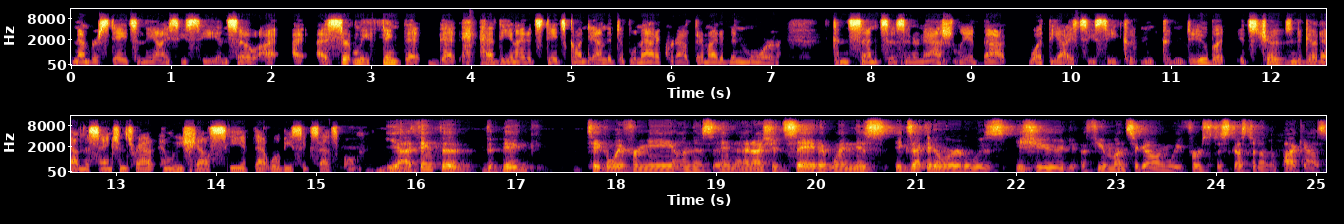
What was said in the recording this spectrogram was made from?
member states in the ICC. And so I, I, I certainly think that that had the United States gone down the diplomatic route, there might have been more consensus internationally about what the ICC couldn't couldn't do, but it's chosen to go down the sanctions route, and we shall see if that will be successful. Yeah, I think the the big takeaway for me on this, and, and I should say that when this executive order was issued a few months ago and we first discussed it on the podcast,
